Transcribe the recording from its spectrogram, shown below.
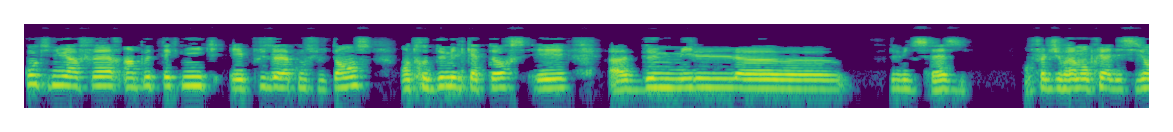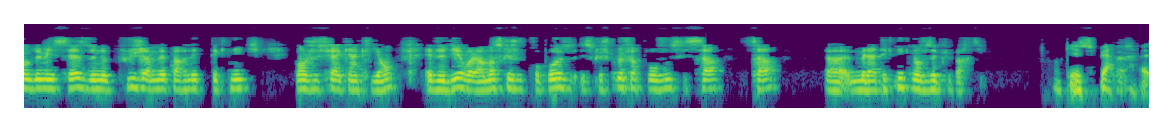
continué à faire un peu de technique et plus de la consultance entre 2014 et euh, 2000, 2016 en fait, j'ai vraiment pris la décision en 2016 de ne plus jamais parler de technique quand je suis avec un client et de dire voilà moi ce que je vous propose et ce que je peux faire pour vous c'est ça, ça, euh, mais la technique n'en faisait plus partie. Ok super. Euh,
